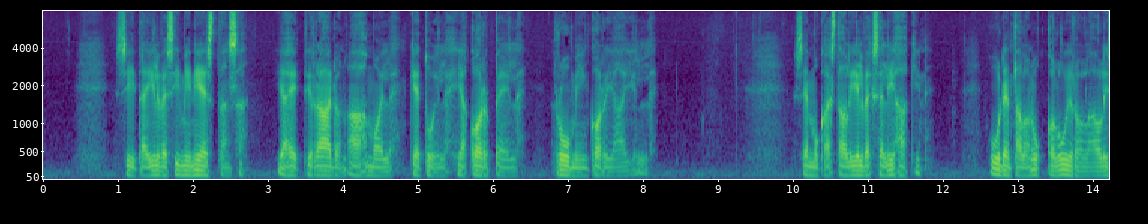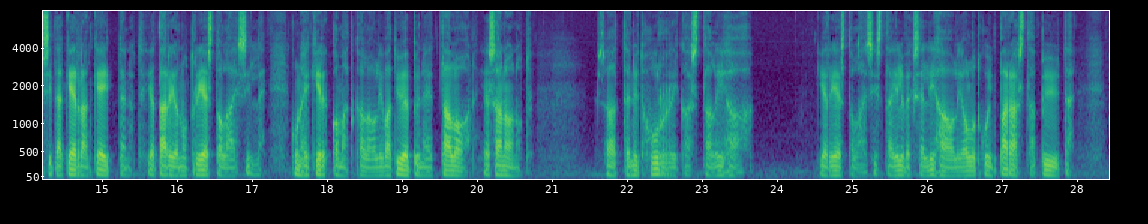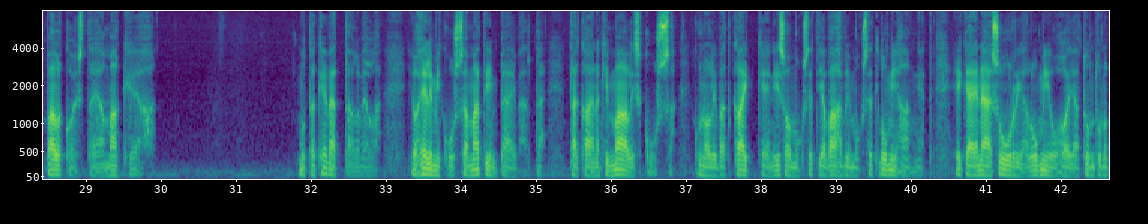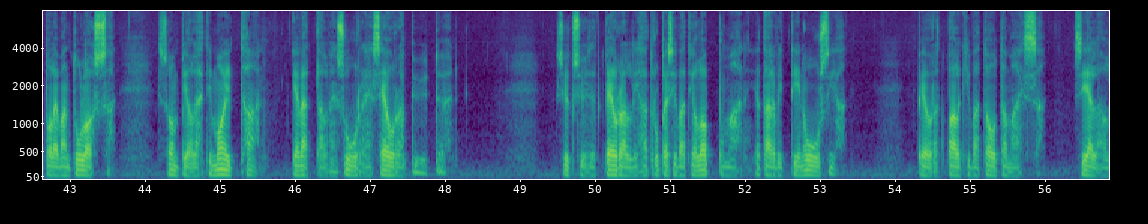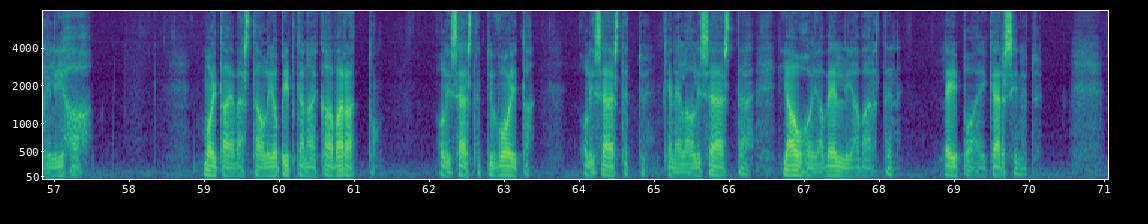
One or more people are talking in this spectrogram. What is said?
Siitä Ilves imi niestansa ja heitti raadon ahmoille, ketuille ja korpeille, ruumiin korjaajille. Sen mukaista oli Ilveksen lihakin. Uuden talon ukko Luirolla oli sitä kerran keittänyt ja tarjonnut riestolaisille, kun he kirkkomatkalla olivat yöpyneet taloon ja sanonut, saatte nyt hurrikasta lihaa. Ja riestolaisista Ilveksen liha oli ollut kuin parasta pyytä, valkoista ja makeaa. Mutta kevättalvella, jo helmikuussa Matin päivältä, tai ainakin maaliskuussa, kun olivat kaikkein isomukset ja vahvimukset lumihanget, eikä enää suuria lumiuhoja tuntunut olevan tulossa, Sompio lähti moittaan kevättalven suureen seurapyytöön. Syksyiset peurallihat rupesivat jo loppumaan ja tarvittiin uusia. Peurat palkivat outamaissa. Siellä oli lihaa. Moitaevästä oli jo pitkän aikaa varattu. Oli säästetty voita. Oli säästetty, kenellä oli säästää, jauhoja velliä varten. Leipoa ei kärsinyt.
